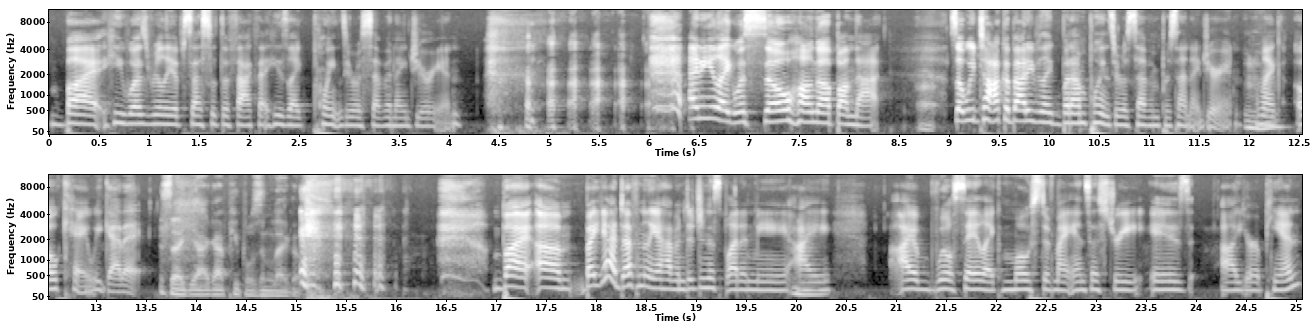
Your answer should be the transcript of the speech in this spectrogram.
but he was really obsessed with the fact that he's like 0.07 Nigerian. and he like was so hung up on that. Uh. so we talk about it, he'd be like, but I'm 0.07% Nigerian. I'm like, Mm-hmm. okay, we get it. It's like, yeah, I got peoples in Lego. but um but yeah definitely i have indigenous blood in me i i will say like most of my ancestry is uh, european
